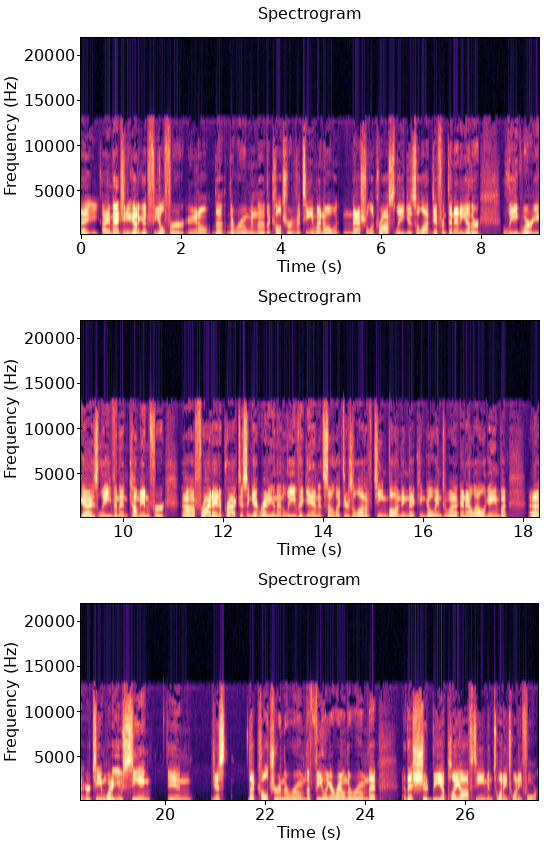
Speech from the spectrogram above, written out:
I imagine you got a good feel for you know the the room and the, the culture of a team. I know National Lacrosse League is a lot different than any other league where you guys leave and then come in for a Friday to practice and get ready and then leave again. It's not like there's a lot of team bonding that can go into an NLL game, but uh, or team. What are you seeing in just the culture in the room, the feeling around the room that this should be a playoff team in 2024?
